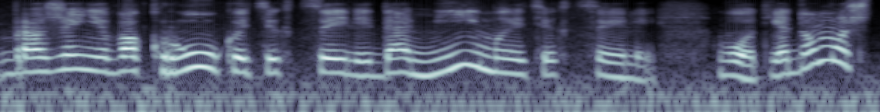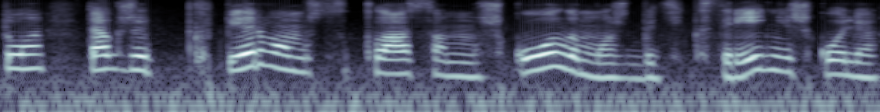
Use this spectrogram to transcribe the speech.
брожения вокруг этих целей, да, мимо этих целей. Вот, я думаю, что также к первым классам школы, может быть, к средней школе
